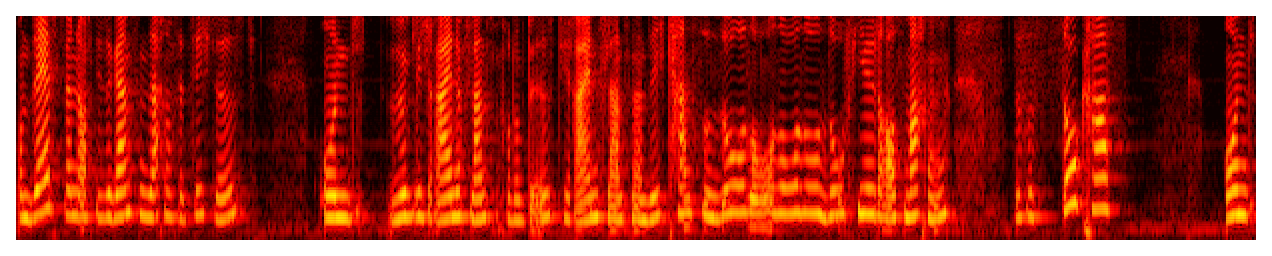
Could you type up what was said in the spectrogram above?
Und selbst wenn du auf diese ganzen Sachen verzichtest und wirklich reine Pflanzenprodukte isst, die reinen Pflanzen an sich, kannst du so, so, so, so, so viel draus machen. Das ist so krass. Und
